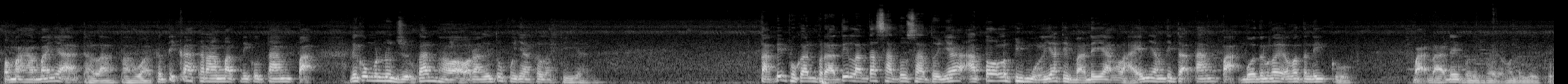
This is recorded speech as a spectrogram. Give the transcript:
pemahamannya adalah bahwa ketika keramat niku tampak niku menunjukkan bahwa orang itu punya kelebihan tapi bukan berarti lantas satu-satunya atau lebih mulia dibanding yang lain yang tidak tampak mboten kaya ngoten niku Pak Nade mboten kaya ngoten niku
